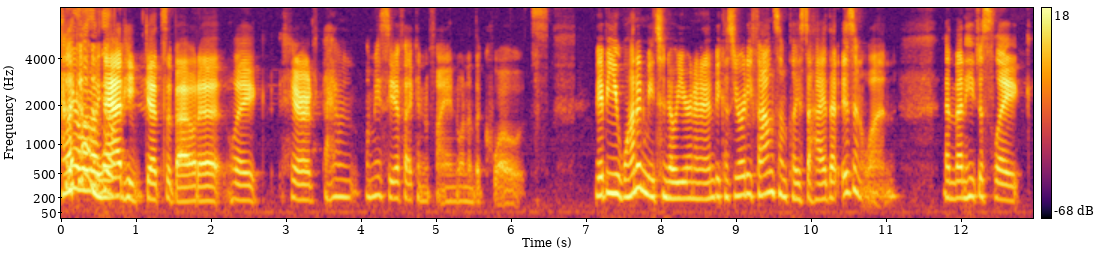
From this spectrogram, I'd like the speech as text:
I like how what about you? mad he gets about it. Like here, um, let me see if I can find one of the quotes. Maybe you wanted me to know you're in an inn because you already found some place to hide that isn't one. And then he just like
